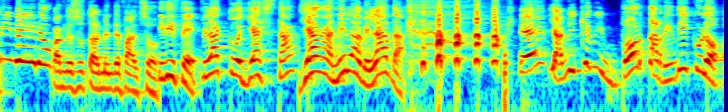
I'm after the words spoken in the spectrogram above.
primero. Cuando es totalmente falso. Y dice, flaco, ya está. Ya gané la velada. ¿Qué? ¿Y a mí qué me importa, ridículo?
